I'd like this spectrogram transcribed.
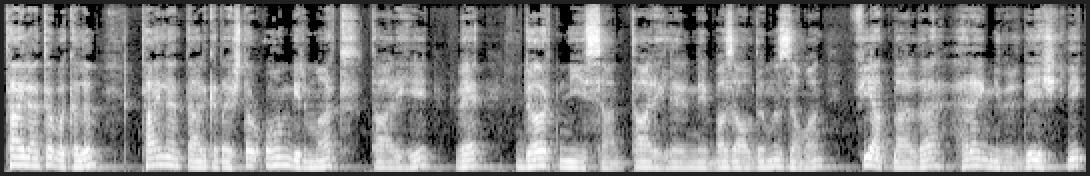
Tayland'a bakalım. Tayland'da arkadaşlar 11 Mart tarihi ve 4 Nisan tarihlerini baz aldığımız zaman fiyatlarda herhangi bir değişiklik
